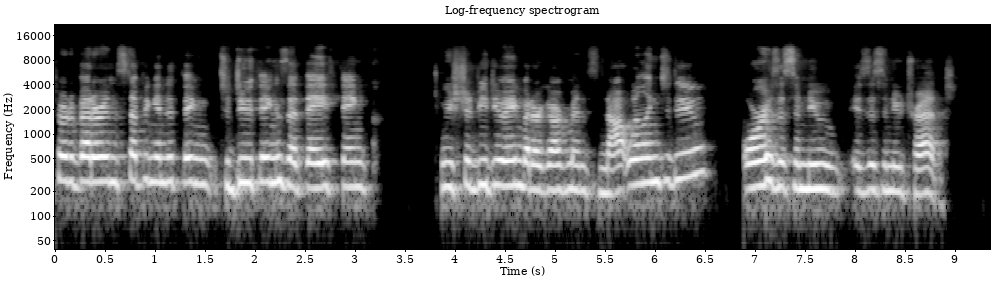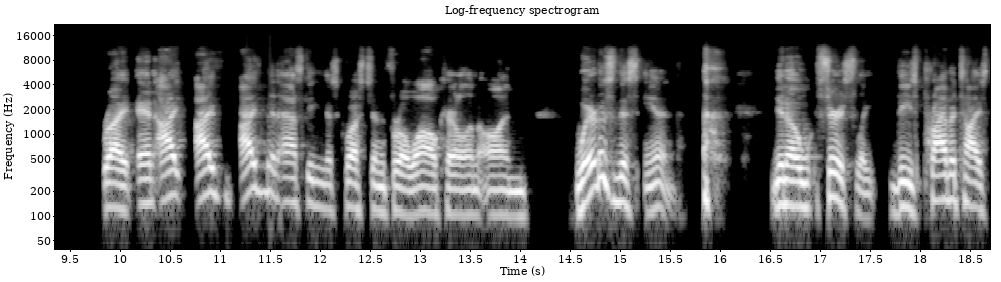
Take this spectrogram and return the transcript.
sort of veterans stepping into thing to do things that they think we should be doing, but our government's not willing to do, or is this a new is this a new trend? Right, and I I've I've been asking this question for a while, Carolyn, on where does this end? You know seriously these privatized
